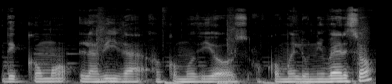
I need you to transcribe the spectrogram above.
de cómo la vida o como Dios o como el universo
